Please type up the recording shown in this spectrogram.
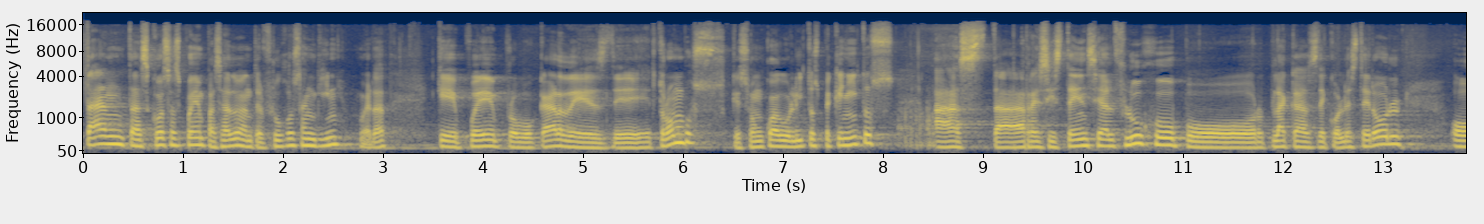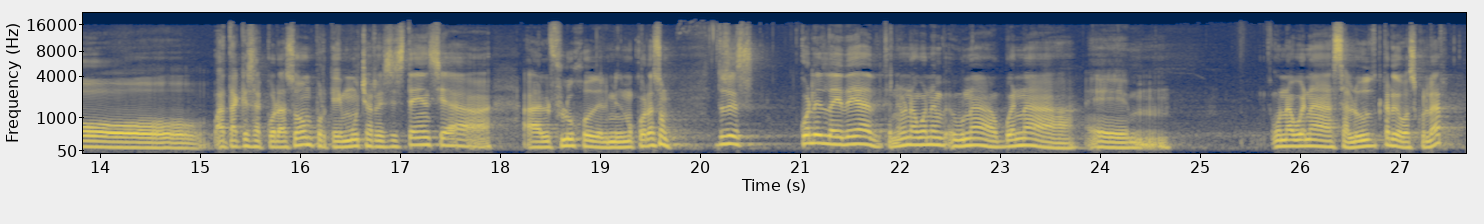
Tantas cosas pueden pasar durante el flujo sanguíneo, ¿verdad? Que pueden provocar desde trombos, que son coagulitos pequeñitos, hasta resistencia al flujo por placas de colesterol o ataques al corazón porque hay mucha resistencia al flujo del mismo corazón. Entonces, ¿Cuál es la idea de tener una buena, una buena, em, una buena salud cardiovascular?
